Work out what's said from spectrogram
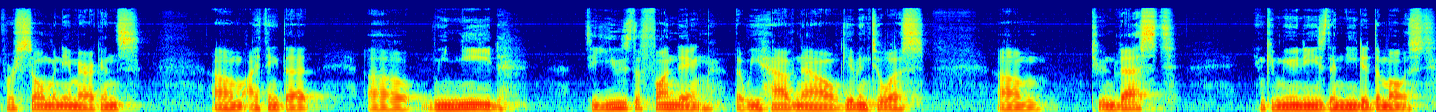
for so many Americans, um, I think that uh, we need to use the funding that we have now given to us um, to invest in communities that need it the most.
